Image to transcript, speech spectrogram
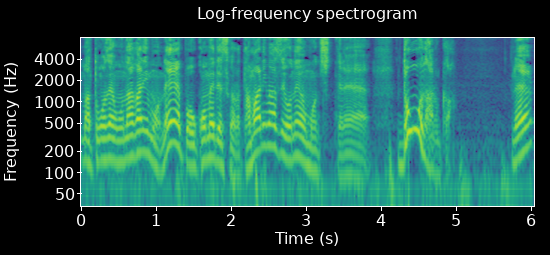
まあ、当然お腹にもね、やっぱお米ですから溜まりますよね、お餅ってね。どうなるか。ね。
